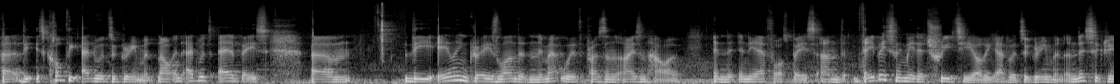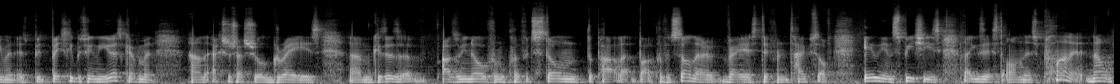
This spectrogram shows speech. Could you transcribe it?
Uh, the, it's called the Edwards Agreement. Now, in Edwards Air Base, um, the alien greys landed and they met with President Eisenhower in in the Air Force Base, and they basically made a treaty or the Edwards Agreement. And this agreement is basically between the U.S. government and the extraterrestrial greys, because um, as we know from Clifford Stone, the part that about Clifford Stone, there are various different types of alien species that exist on this planet. Now,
